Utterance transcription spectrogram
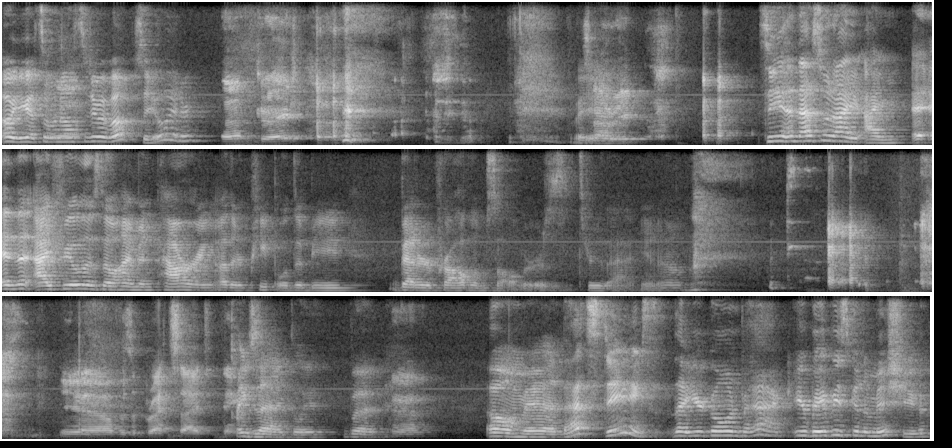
oh, you got someone yeah. else to do it. Well, see you later. Uh, great. but Sorry. See, and that's what I I'm, and then I feel as though I'm empowering other people to be better problem solvers through that, you know. yeah, with the bright side. Exactly, but. Yeah. Oh man, that stinks that you're going back. Your baby's gonna miss you.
